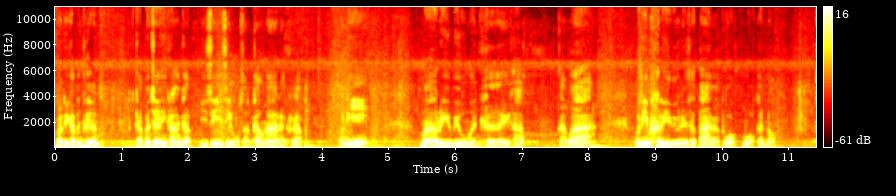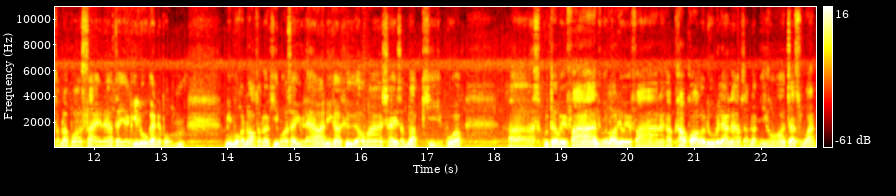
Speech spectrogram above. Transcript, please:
สวัสดีครับเพื่อนๆ กลับมาเจออีกครั้งกับ Easy Easy 6395 นะครับ วันนี้มารีวิวเหมือนเคยครับ แต่ว่าวันนี้มารีวิวในสไตล์แบบพวกหมวกกันน็อกสำหรับมอเตอร์ไซค์นะครับแต่อย่างที่รู้กันเนี่ยผมมีหมวกกันน็อกสำหรับขี่มอเตอร์ไซค์อยู่แล้ว อันนี้ก็คือเอามาใช้สำหรับขี่พวกสกูตเตอร์ไฟฟ้า หรือว่าล้อเดียวไฟฟ้านะครับคราวก่อนเราดูไปแล้วนะครับสำหรับยี่ห้อ Just One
